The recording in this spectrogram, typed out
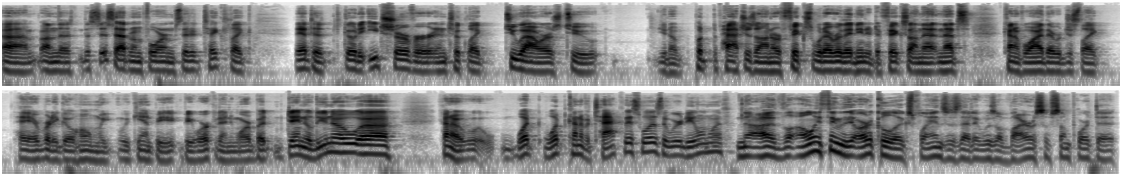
um, on the the sysadmin forums that it takes like they had to go to each server, and it took like two hours to you know put the patches on or fix whatever they needed to fix on that, and that's kind of why they were just like hey, everybody go home. We, we can't be, be working anymore. But Daniel, do you know uh, kind of what what kind of attack this was that we were dealing with? no, I, the only thing the article explains is that it was a virus of some sort that,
